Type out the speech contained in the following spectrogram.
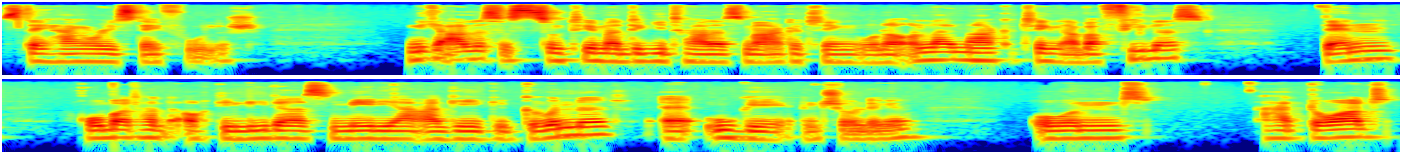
Stay Hungry, Stay Foolish. Nicht alles ist zum Thema digitales Marketing oder Online-Marketing, aber vieles, denn Robert hat auch die Leaders Media AG gegründet, äh, UG, entschuldige, und hat dort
